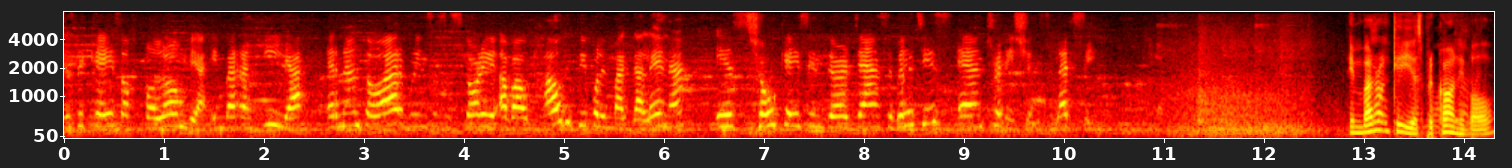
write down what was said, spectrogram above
It's the case of Colombia. In Barranquilla, Hernan Tovar brings us a story about how the people in Magdalena is showcasing their dance abilities and traditions. Let's see. In Barranquilla's pre-carnival,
